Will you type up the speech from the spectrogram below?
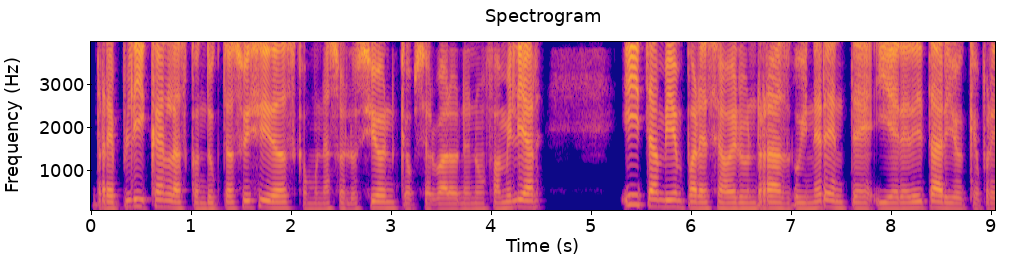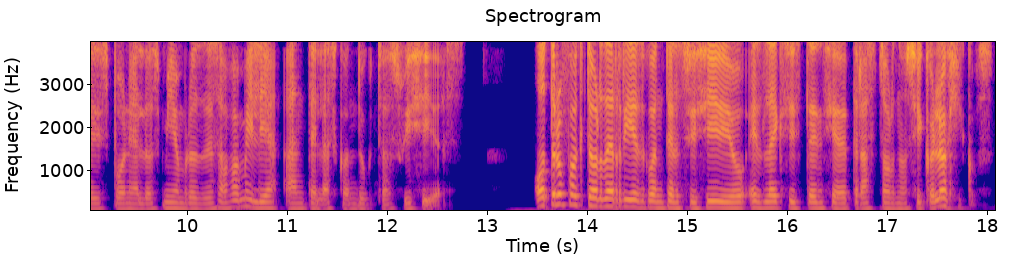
replican las conductas suicidas como una solución que observaron en un familiar y también parece haber un rasgo inherente y hereditario que predispone a los miembros de esa familia ante las conductas suicidas. Otro factor de riesgo ante el suicidio es la existencia de trastornos psicológicos.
